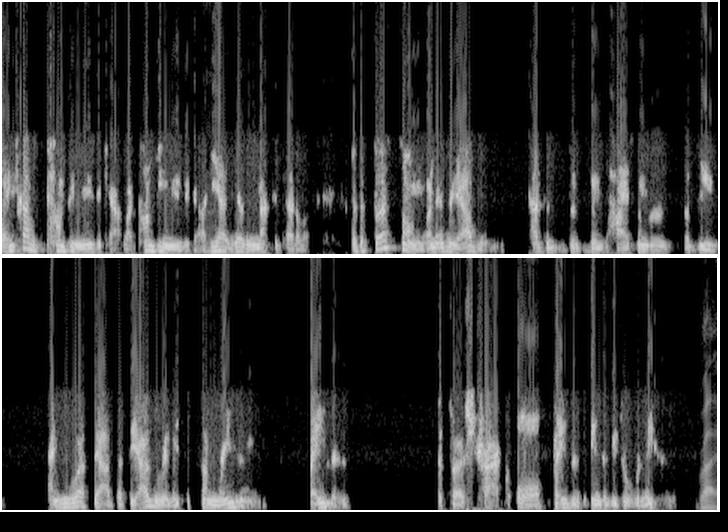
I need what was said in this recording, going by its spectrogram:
So this guy was pumping music out, like pumping music out. He has, he has a massive catalog. But the first song on every album had the, the, the highest number of views. And he worked out that the algorithm, for some reason, favors the first track or favors individual releases Right.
